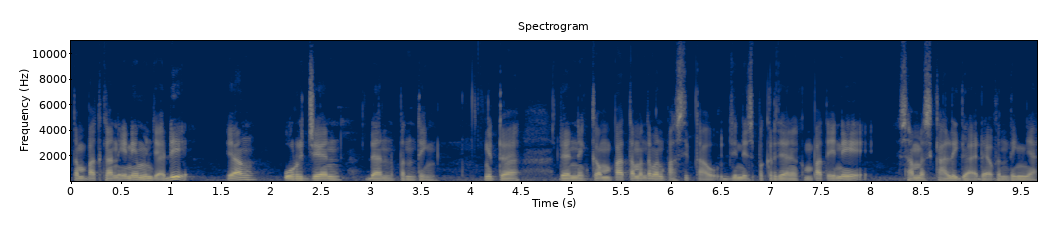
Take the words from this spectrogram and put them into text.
tempatkan ini menjadi yang urgent dan penting. Gitu ya. Dan yang keempat teman-teman pasti tahu jenis pekerjaan yang keempat ini sama sekali gak ada pentingnya.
